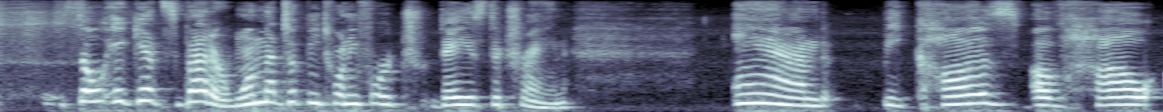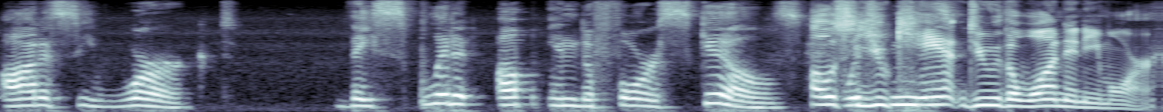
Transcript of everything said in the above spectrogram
So it gets better. One that took me 24 tr- days to train. And because of how Odyssey worked, they split it up into four skills. Oh, so you can't do the one anymore.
